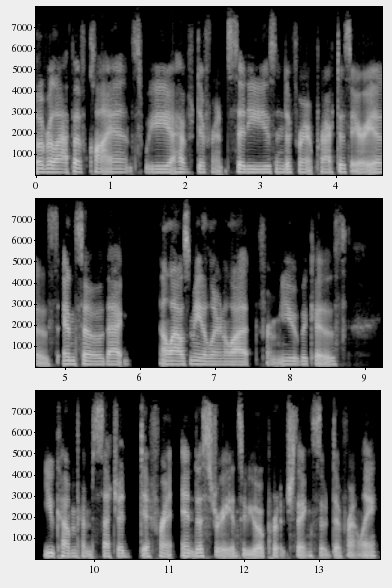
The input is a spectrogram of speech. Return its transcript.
overlap of clients. We have different cities and different practice areas. And so that allows me to learn a lot from you because you come from such a different industry. And so you approach things so differently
